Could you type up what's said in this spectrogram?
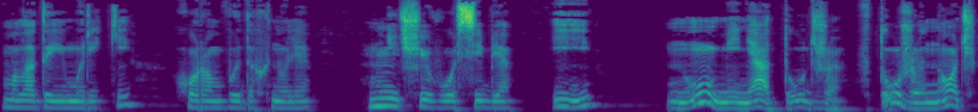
Молодые моряки хором выдохнули. «Ничего себе! И?» «Ну, меня тут же, в ту же ночь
